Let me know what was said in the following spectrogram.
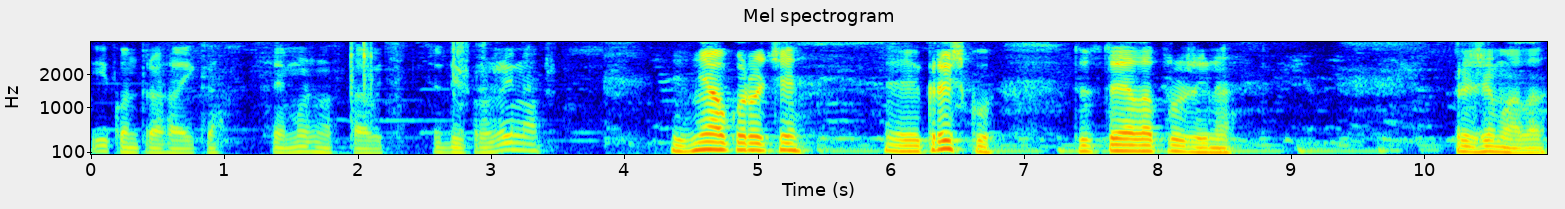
і контрагайка. Все, можна ставити. Сюди пружина. Зняв, коротше, е, кришку. Тут стояла пружина. Прижимала.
